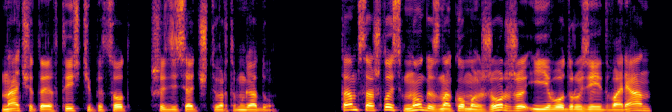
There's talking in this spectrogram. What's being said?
начатая в 1564 году. Там сошлось много знакомых Жоржа и его друзей-дворян,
